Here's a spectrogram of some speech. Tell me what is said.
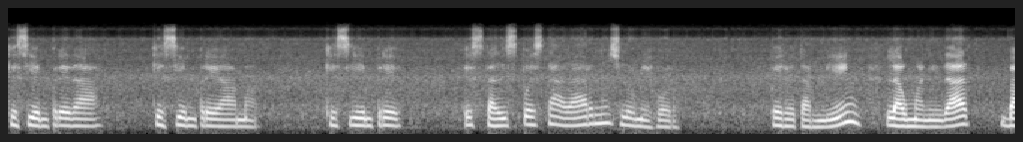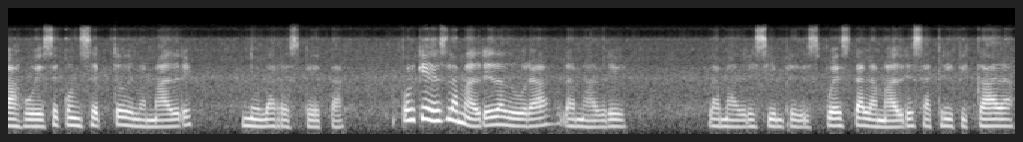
que siempre da, que siempre ama, que siempre está dispuesta a darnos lo mejor. Pero también la humanidad, bajo ese concepto de la madre, no la respeta, porque es la madre dadora, la madre, la madre siempre dispuesta, la madre sacrificada,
